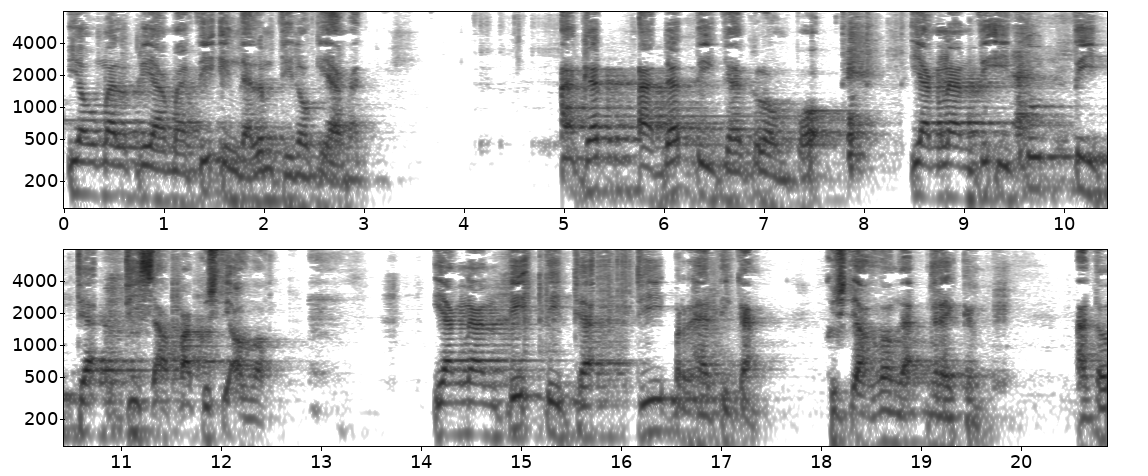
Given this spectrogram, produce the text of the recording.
yaumal kiamati ing dalam dino kiamat. Agar ada tiga kelompok yang nanti itu tidak disapa Gusti Allah. Yang nanti tidak diperhatikan. Gusti Allah nggak ngereken atau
